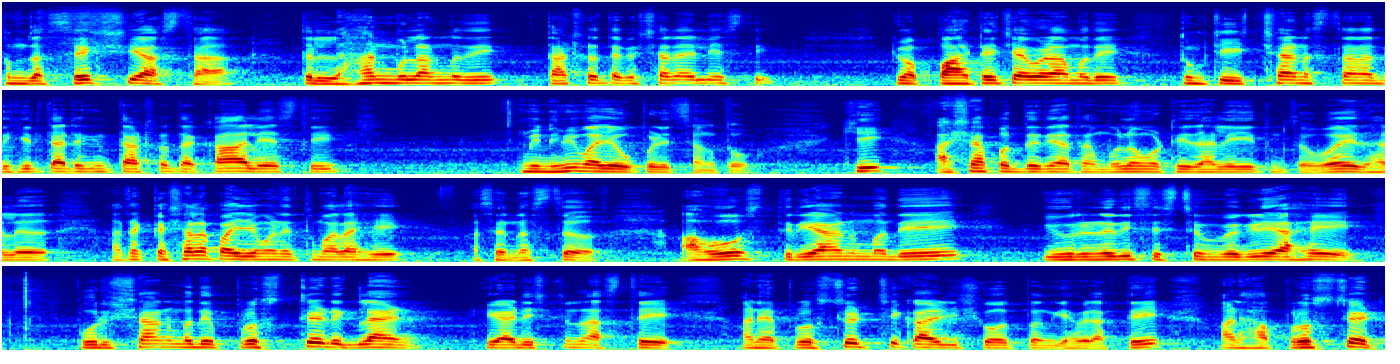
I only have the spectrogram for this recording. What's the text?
समजा सेक्सशी असता तर लहान मुलांमध्ये ताठरता कशाला आली असती? किंवा पहाटेच्या वेळामध्ये तुमची इच्छा नसताना देखील त्या ठिकाणी ताठरता का आली असती? मी नेहमी माझ्या उपडीत सांगतो. की अशा पद्धतीने आता मुलं मोठी झाली तुमचं वय झालं आता कशाला पाहिजे म्हणे तुम्हाला हे? असं नसतं. अहो स्त्रियांमध्ये युरिनरी सिस्टीम वेगळी आहे. पुरुषांमध्ये प्रोस्टेट ग्लँड ही ॲडिशनल असते आणि ह्या प्रोस्टेटची काळजी शोध पण घ्यावी लागते. आणि हा प्रोस्टेट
